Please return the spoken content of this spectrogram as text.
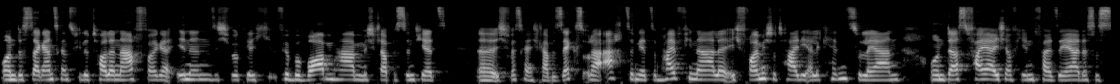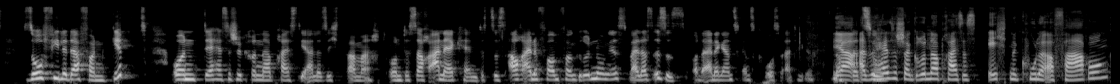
und dass da ganz, ganz viele tolle NachfolgerInnen sich wirklich für beworben haben. Ich glaube, es sind jetzt äh, ich weiß gar nicht, ich glaube sechs oder acht sind jetzt im Halbfinale. Ich freue mich total, die alle kennenzulernen. Und das feiere ich auf jeden Fall sehr, dass es so viele davon gibt und der Hessische Gründerpreis die alle sichtbar macht und das auch anerkennt, dass das auch eine Form von Gründung ist, weil das ist es und eine ganz, ganz großartige. Ja, also Hessischer Gründerpreis ist echt eine coole Erfahrung.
